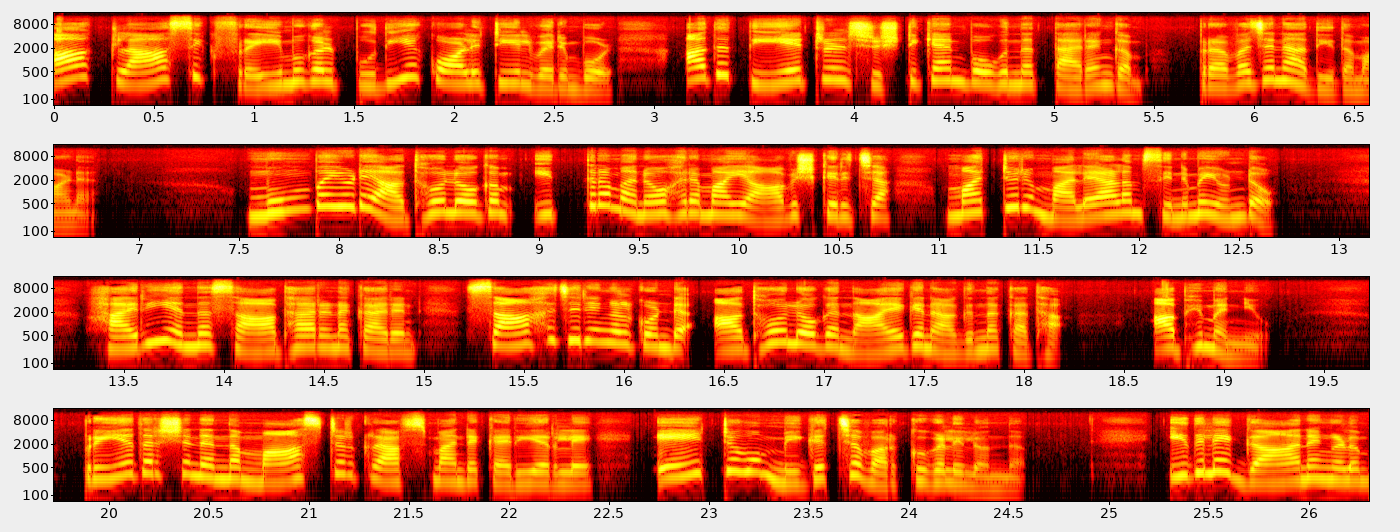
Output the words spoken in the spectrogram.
ആ ക്ലാസിക് ഫ്രെയിമുകൾ പുതിയ ക്വാളിറ്റിയിൽ വരുമ്പോൾ അത് തിയേറ്ററിൽ സൃഷ്ടിക്കാൻ പോകുന്ന തരംഗം പ്രവചനാതീതമാണ്. മുംബൈയുടെ അധോലോകം ഇത്ര മനോഹരമായി ആവിഷ്കരിച്ച മറ്റൊരു മലയാളം സിനിമയുണ്ടോ? ഹരി എന്ന സാധാരണക്കാരൻ സാഹചര്യങ്ങൾ കൊണ്ട് അധോലോക നായകനാകുന്ന കഥ. അഭിമന്യു. പ്രിയദർശൻ എന്ന മാസ്റ്റർ ക്രാഫ്റ്റ്സ്മാന്റെ കരിയറിലെ ഏറ്റവും മികച്ച വർക്കുകളിലൊന്ന്. ഇതിലെ ഗാനങ്ങളും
